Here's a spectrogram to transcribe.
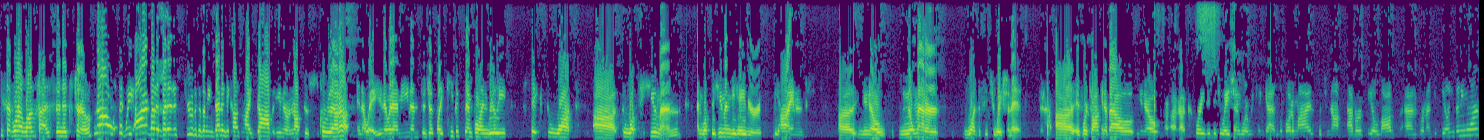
he said we're a love fest, and it's true. No, we are, but but it is true because I mean, then it becomes my job, you know, not to screw that up in a way. You know what I mean? And to just like keep it simple and really stick to what uh, to what's human and what the human behaviors behind, uh, you know, no matter what the situation is. Uh, if we're talking about, you know, a, a crazy situation where we can get lobotomized but to not ever feel love and romantic feelings anymore,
